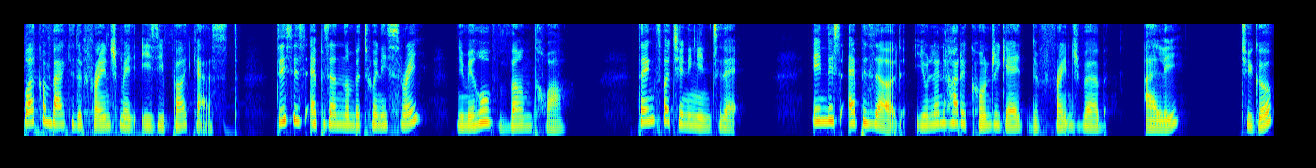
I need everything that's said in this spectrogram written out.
Welcome back to the French Made Easy podcast. This is episode number 23, numéro 23. Thanks for tuning in today. In this episode, you'll learn how to conjugate the French verb aller, to go,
